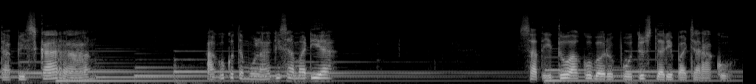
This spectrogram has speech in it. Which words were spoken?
Tapi sekarang, aku ketemu lagi sama dia. Saat itu aku baru putus dari pacar aku.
